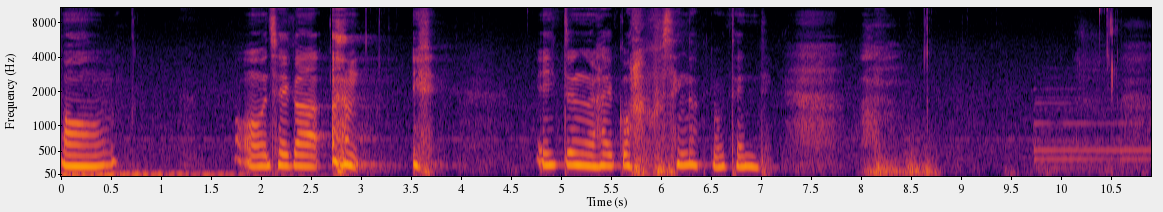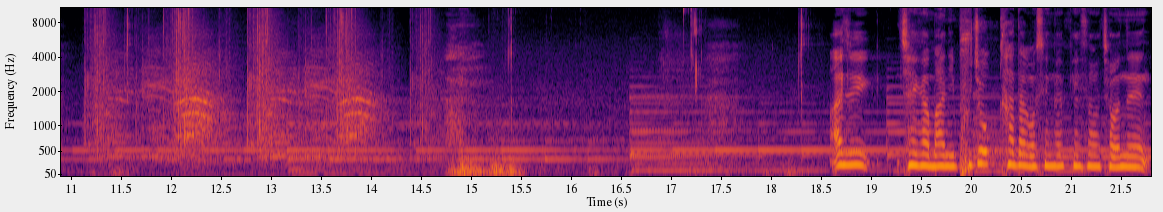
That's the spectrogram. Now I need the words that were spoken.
어, 어, 제가 1등을 할 거라고 생각도 못 했는데. 아직 제가 많이 부족하다고 생각해서 저는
